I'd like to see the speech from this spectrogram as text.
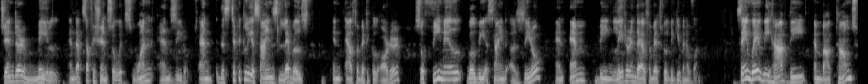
gender male, and that's sufficient. So it's one and zero. And this typically assigns levels in alphabetical order. So female will be assigned a zero, and M being later in the alphabets will be given a one. Same way we have the embarked towns.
